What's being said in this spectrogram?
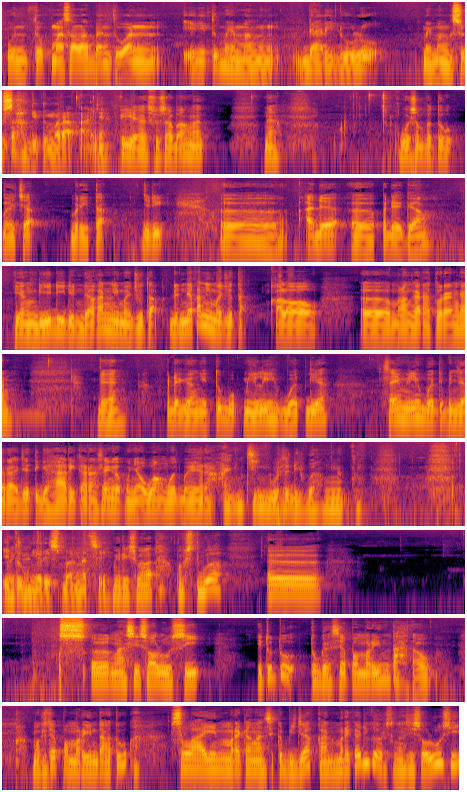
Untuk masalah bantuan ini tuh memang dari dulu memang susah gitu meratanya. Iya, susah banget. Nah, gue sempet tuh baca berita. Jadi eh, ada eh, pedagang yang dia didenda kan 5 juta. Denda kan 5 juta kalau eh, melanggar aturan kan. Dan pedagang itu bu- milih buat dia saya milih buat di penjara aja tiga hari karena saya nggak punya uang buat bayar anjing gue sedih banget Itu miris banget sih. miris banget maksud gue eh eh, ngasih solusi itu tuh tugasnya pemerintah tahu maksudnya pemerintah tuh selain mereka ngasih kebijakan mereka juga harus ngasih solusi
